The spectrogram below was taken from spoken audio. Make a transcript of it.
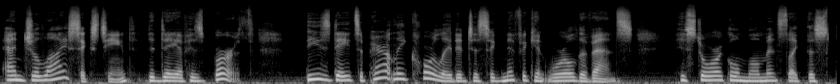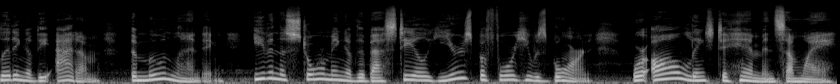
and July 16th, the day of his birth. These dates apparently correlated to significant world events. Historical moments like the splitting of the atom, the moon landing, even the storming of the Bastille years before he was born were all linked to him in some way.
